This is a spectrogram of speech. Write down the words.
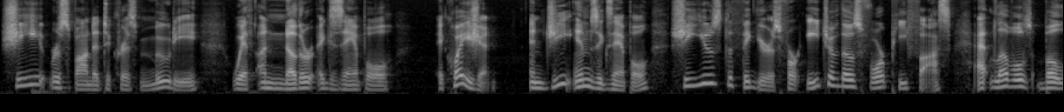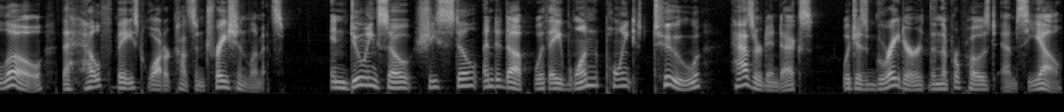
she responded to Chris Moody with another example equation. In GM's example, she used the figures for each of those four PFAS at levels below the health based water concentration limits. In doing so, she still ended up with a 1.2 hazard index, which is greater than the proposed MCL.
